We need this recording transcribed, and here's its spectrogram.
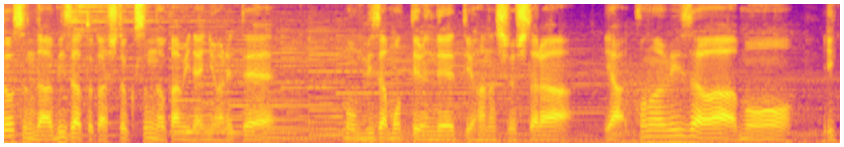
どうすんだ？ビザとか取得すんのか?」みたいに言われて「もうビザ持ってるんで」っていう話をしたら「いやこのビザはもう一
